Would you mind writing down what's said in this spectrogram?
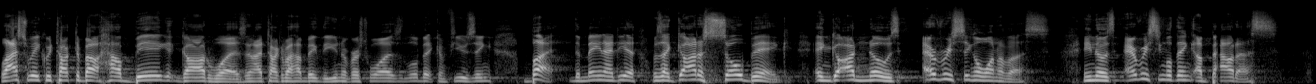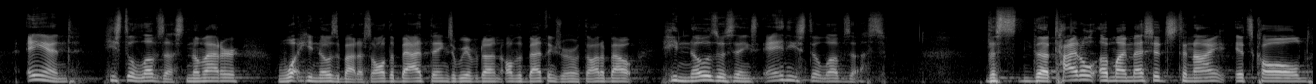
Last week we talked about how big God was, and I talked about how big the universe was, a little bit confusing. But the main idea was that God is so big, and God knows every single one of us. He knows every single thing about us, and He still loves us no matter what He knows about us, all the bad things that we've ever done, all the bad things we've ever thought about. He knows those things, and He still loves us. The, the title of my message tonight, it's called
